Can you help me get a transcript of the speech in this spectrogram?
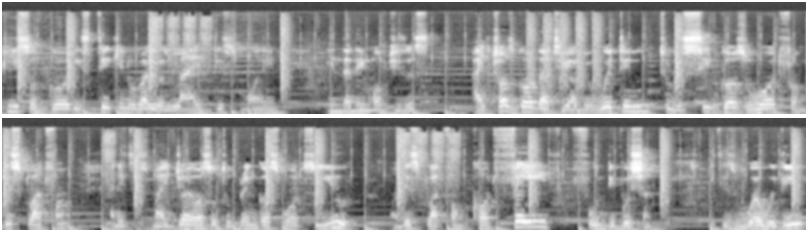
peace of God is taking over your life this morning in the name of Jesus. I trust God that you have been waiting to receive God's word from this platform, and it is my joy also to bring God's word to you on this platform called Faithful Devotion. It is well with you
